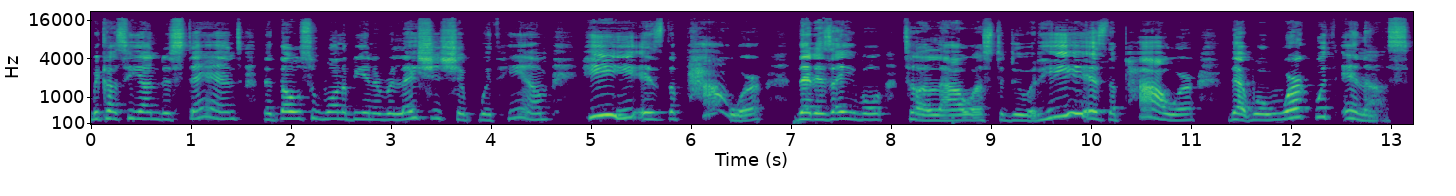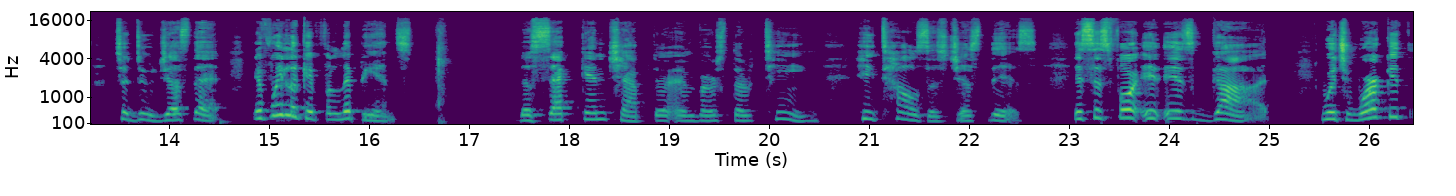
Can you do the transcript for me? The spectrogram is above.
because He understands that those who want to be in a relationship with Him, He is the power that is able to allow us to do it. He is the power that will work within us to do just that. If we look at Philippians, the second chapter and verse 13, he tells us just this. It says, For it is God which worketh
